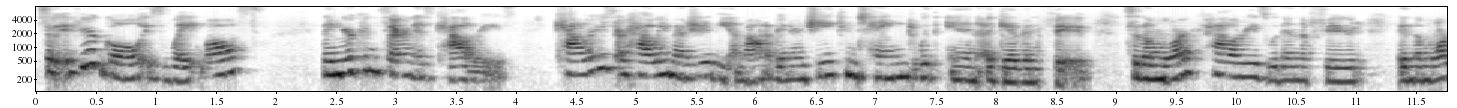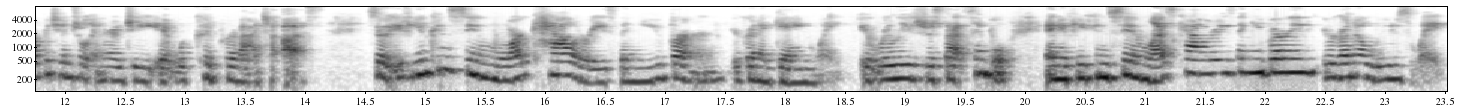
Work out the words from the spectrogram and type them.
So if your goal is weight loss, then your concern is calories. Calories are how we measure the amount of energy contained within a given food. So the more calories within the food, then the more potential energy it could provide to us. So if you consume more calories than you burn, you're going to gain weight. It really is just that simple. And if you consume less calories than you burn, you're going to lose weight.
